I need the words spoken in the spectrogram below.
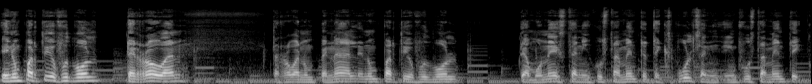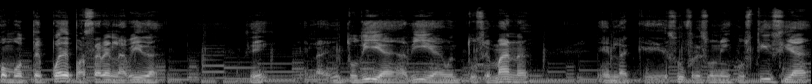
en un partido de fútbol te roban, te roban un penal, en un partido de fútbol te amonestan injustamente, te expulsan injustamente, como te puede pasar en la vida, ¿sí? en tu día a día o en tu semana, en la que sufres una injusticia,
